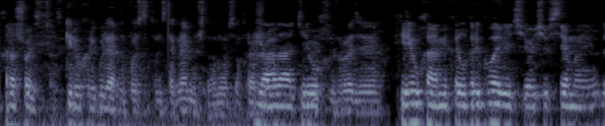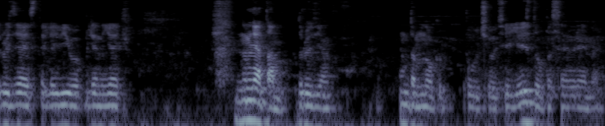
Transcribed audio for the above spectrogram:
хорошо сейчас. Кирюха регулярно постит в Инстаграме, что у него все хорошо. Да, да, Кирюха. Вроде... Кирюха, Михаил Григорьевич и вообще все мои друзья из Тель-Авива. Блин, я... Ну, у меня там друзья. Ну, там много получилось. Я ездил в последнее время.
